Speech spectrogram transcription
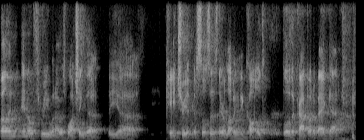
Well, in, in 03, when I was watching the, the uh, Patriot missiles, as they're lovingly called, blow the crap out of Baghdad.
